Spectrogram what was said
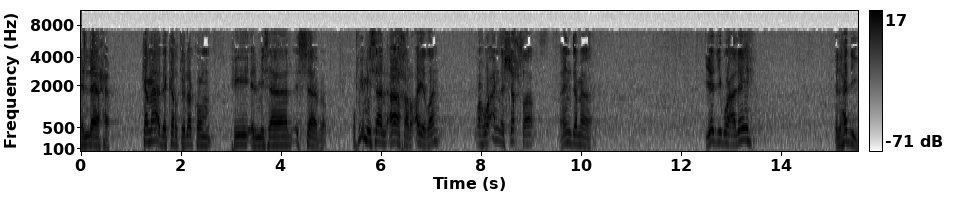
اللاحق كما ذكرت لكم في المثال السابق. وفي مثال آخر أيضا وهو أن الشخص عندما يجب عليه الهدي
